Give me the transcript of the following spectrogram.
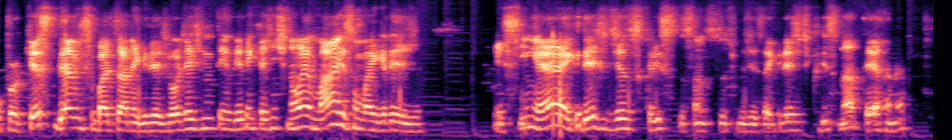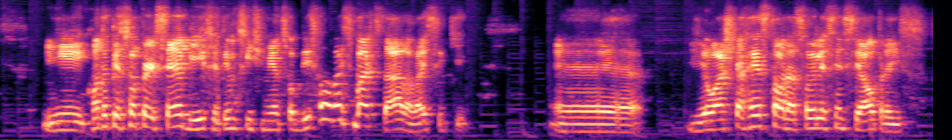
o porquê se devem se batizar na igreja hoje é de entenderem que a gente não é mais uma igreja, e sim é a igreja de Jesus Cristo dos Santos dos Últimos Dias, a igreja de Cristo na Terra, né? E quando a pessoa percebe isso e tem um sentimento sobre isso, ela vai se batizar, ela vai seguir. É... E eu acho que a restauração é essencial para isso.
